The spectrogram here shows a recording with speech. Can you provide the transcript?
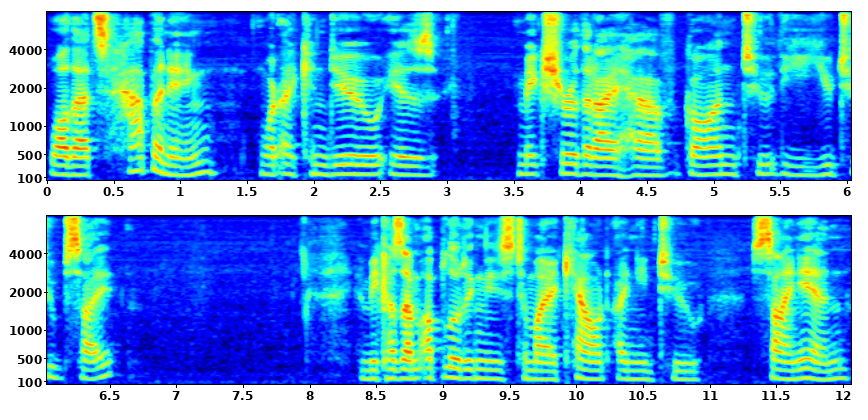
While that's happening, what I can do is make sure that I have gone to the YouTube site. And because I'm uploading these to my account, I need to sign in.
